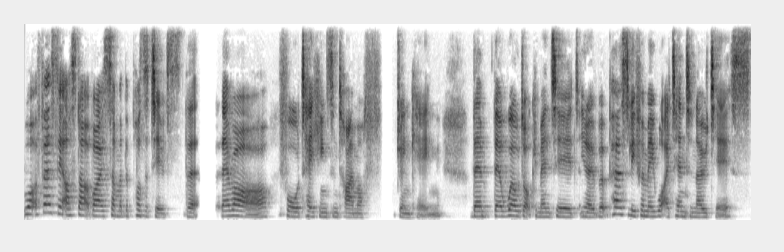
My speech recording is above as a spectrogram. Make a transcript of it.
Well firstly i'll start by some of the positives that there are for taking some time off drinking. They're, they're well documented you know but personally for me what i tend to notice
